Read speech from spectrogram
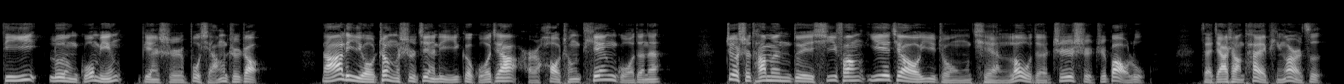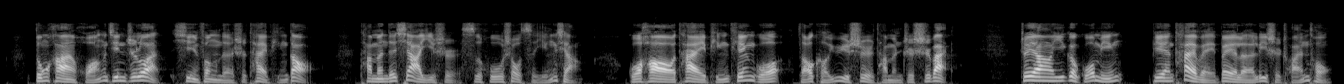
第一，论国名便是不祥之兆，哪里有正式建立一个国家而号称天国的呢？这是他们对西方耶教一种浅陋的知识之暴露。再加上“太平”二字，东汉黄巾之乱信奉的是太平道，他们的下意识似乎受此影响，国号太平天国，早可预示他们之失败。这样一个国名，便太违背了历史传统。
